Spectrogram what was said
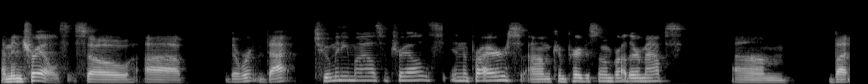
And then trails. So uh, there weren't that too many miles of trails in the Pryors um, compared to some of our other maps. Um, but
